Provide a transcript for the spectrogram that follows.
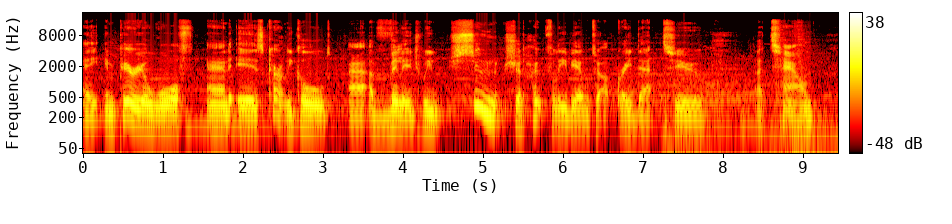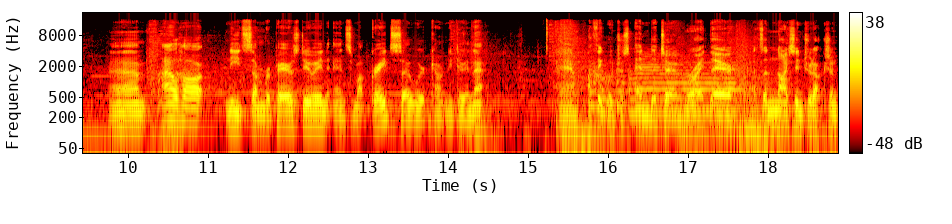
a Imperial Wharf, and is currently called uh, a village. We soon should hopefully be able to upgrade that to a town. Um, Eilhart needs some repairs doing and some upgrades, so we're currently doing that. Um, I think we'll just end the turn right there. That's a nice introduction.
